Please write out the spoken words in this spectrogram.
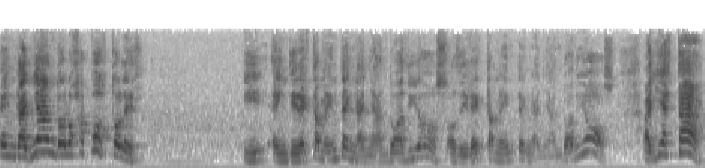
engañando a los apóstoles y, e indirectamente engañando a Dios o directamente engañando a Dios. Allí está.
